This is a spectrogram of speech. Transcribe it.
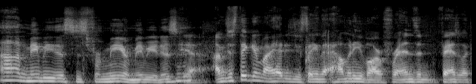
ah, maybe this is for me or maybe it isn't? Yeah, I'm just thinking in my head as you're saying that how many of our friends and fans are like,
